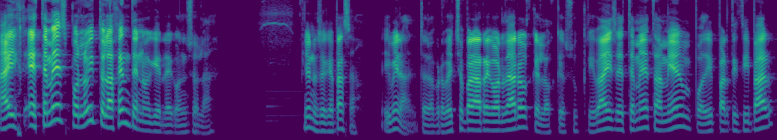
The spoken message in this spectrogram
Hay- este mes, por lo visto, la gente no quiere consola. Yo no sé qué pasa. Y mira, te lo aprovecho para recordaros que los que os suscribáis este mes también podéis participar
